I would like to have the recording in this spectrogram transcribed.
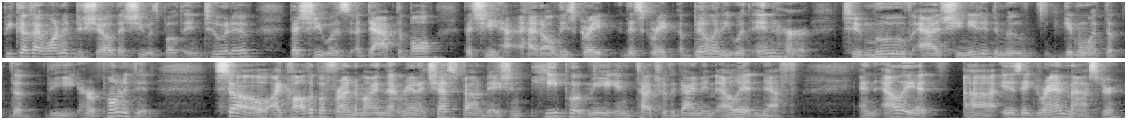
because I wanted to show that she was both intuitive, that she was adaptable, that she ha- had all these great this great ability within her to move as she needed to move, given what the, the, the her opponent did. So I called up a friend of mine that ran a chess foundation. He put me in touch with a guy named Elliott Neff, and Elliott uh, is a grandmaster.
